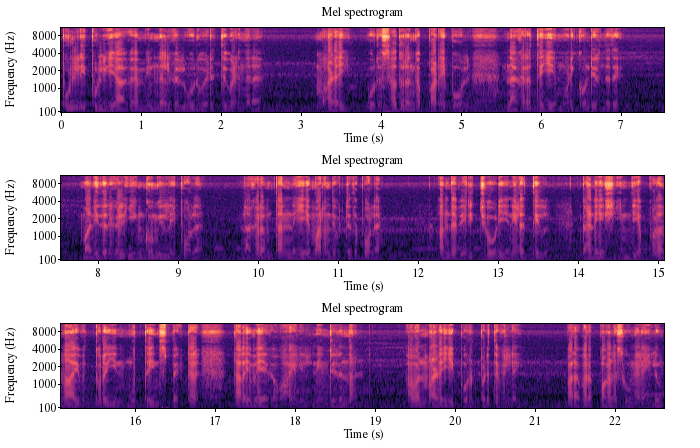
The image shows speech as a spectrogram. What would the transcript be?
புள்ளி புள்ளியாக மின்னல்கள் உருவெடுத்து விழுந்தன. மழை ஒரு சதுரங்க படை போல் நகரத்தையே மூடிக்கொண்டிருந்தது. மனிதர்கள் எங்கும் இல்லை போல நகரம் தன்னையே மறந்துவிட்டது போல. அந்த வெறிச்சோடிய நிலத்தில் கணேஷ் இந்திய புலனாய்வுத் துறையின் மூத்த இன்ஸ்பெக்டர் தலைமையக வாயிலில் நின்றிருந்தான். அவன் மழையை பொருட்படுத்தவில்லை. சூழ்நிலையிலும்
